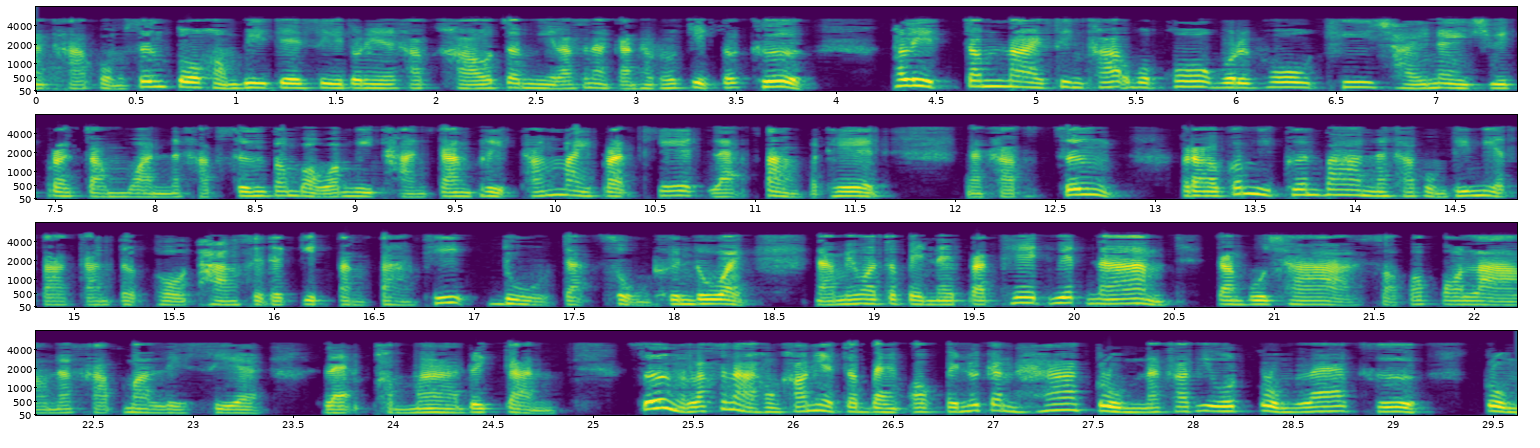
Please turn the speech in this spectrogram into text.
นะครับผมซึ่งตัวของ BJC ตัวนี้นะครับเขาจะมีลักษณะการทำธุรกิจก็คือ ผลิตจำหน่ายสินค้าอุปโภคบริโภคที่ใช้ในชีวิตประจำวันนะครับ ซึ่งต้องบอกว่ามีฐานการผลิตทั้งในประเทศและต่างประเทศนะครับ ซึ่งเราก็มีเพื่อนบ้านนะครับ ผมที่มีอัตราการเติบโตทางเศรษฐกิจต่างๆ ที่ดูจะสูงขึ้นด้วยนะไม่ว่าจะเป็นในประเทศเวียดนาม กัมพูชา สปปลาวนะครับ มาเลเซียและพม่าด้วยกัน ซึ่งลักษณะของเขาเนี่ยจะแบ่งออกเป็นด้วยกัน 5 กลุ่มนะครับพี่วุฒิกลุ่มแรกคือ กลุ่ม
